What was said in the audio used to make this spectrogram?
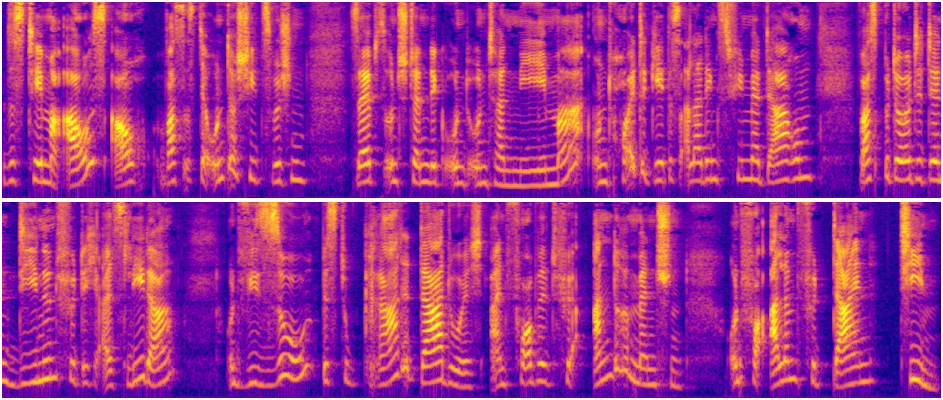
das Thema aus, auch was ist der Unterschied zwischen selbstunständig und Unternehmer. Und heute geht es allerdings vielmehr darum, was bedeutet denn Dienen für dich als Leader und wieso bist du gerade dadurch ein Vorbild für andere Menschen und vor allem für dein Team.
